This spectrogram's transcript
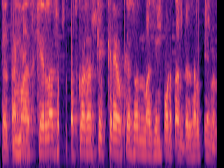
Totalmente. más que las otras cosas que creo que son más importantes al final.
